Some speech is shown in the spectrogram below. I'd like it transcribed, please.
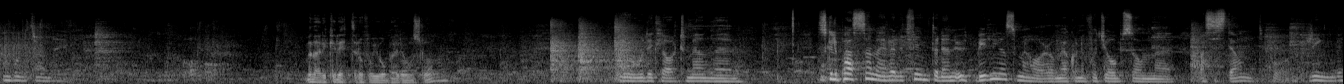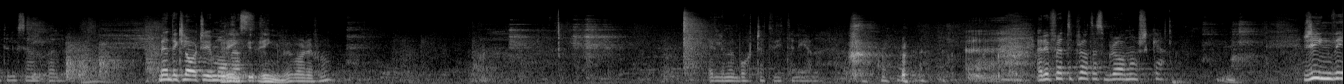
Han bor i Trondheim. Men er det ikke lettere å få jobb her i Oslo? Jo, det er klart, men eh, det skulle passe meg veldig fint og den utbildningen som jeg har om jeg kunne fått jobb som eh, assistent på Ringve f.eks. exempel. Men det er klart, det er jo mange Ring, Ringve, hva er det for noe? Jeg glemmer bort at vi er italienere. er det for at du det pratas så bra norska. Ringve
